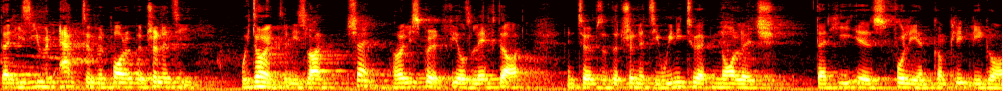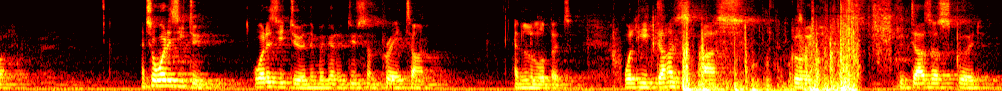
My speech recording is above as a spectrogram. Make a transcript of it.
that He's even active and part of the Trinity? We don't. And he's like, Shame. The Holy Spirit feels left out in terms of the Trinity. We need to acknowledge that He is fully and completely God. And so, what does He do? What does He do? And then we're going to do some prayer time in a little bit. Well, He does us good. He does us good.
